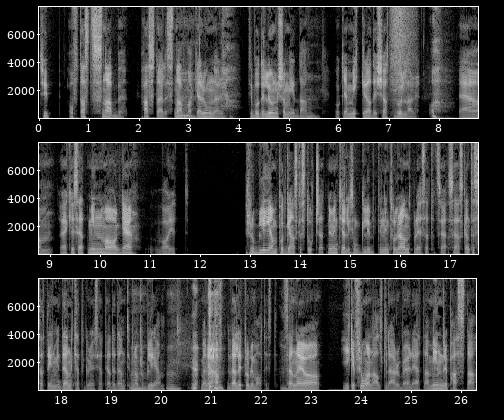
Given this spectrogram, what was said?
typ oftast snabb pasta eller snabbmakaroner till både lunch och middag. Mm. och jag mikrade köttbullar. Åh. Ehm, och jag kan ju säga att min mage var ju problem på ett ganska stort sätt. Nu är inte jag Mm. liksom glutenintolerant på det sättet, så jag, så jag ska inte sätta in mig i den kategorin och säga att jag hade den typen av Mm. problem. Mm. Men jag har haft väldigt problematiskt. Mm. Sen när jag gick ifrån allt det där och började äta mindre pasta,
